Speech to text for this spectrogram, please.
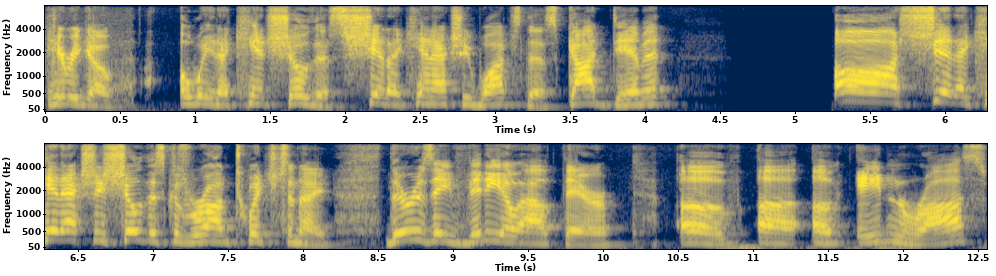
Here we go. Oh wait, I can't show this. Shit, I can't actually watch this. God damn it. Oh shit, I can't actually show this because we're on Twitch tonight. There is a video out there of, uh, of Adin Ross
